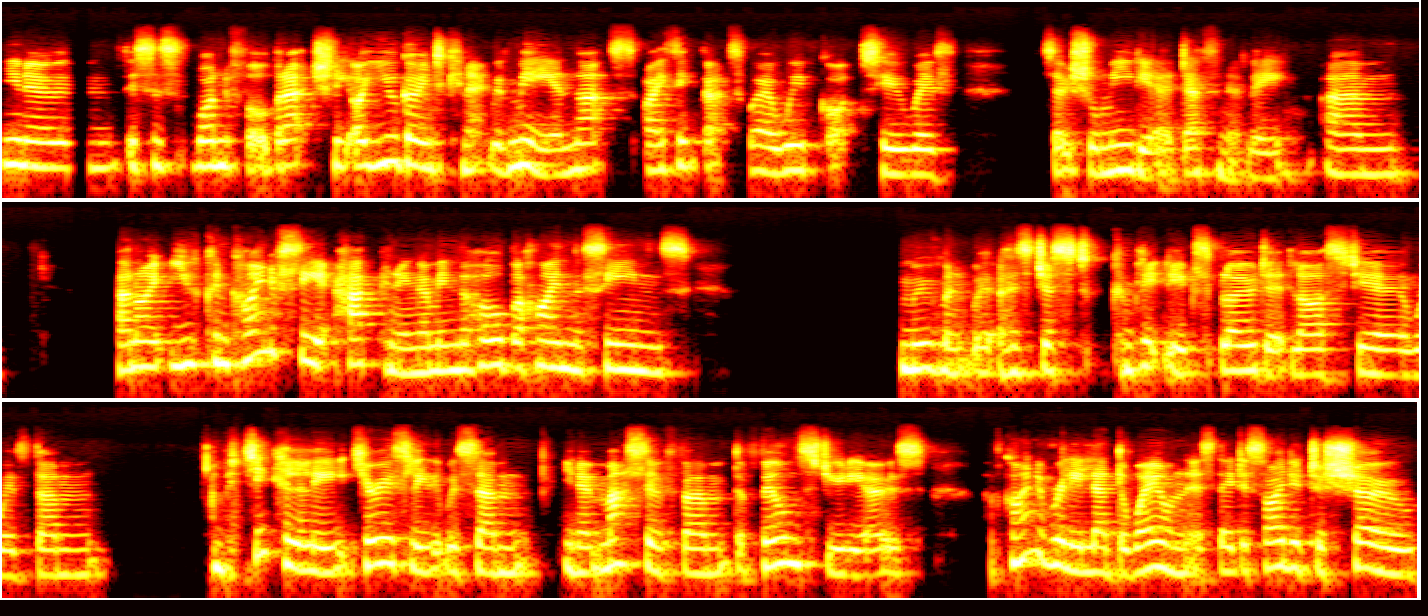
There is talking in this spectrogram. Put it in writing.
you know, this is wonderful. But actually, are you going to connect with me? And that's, I think that's where we've got to with social media, definitely. Um, and I you can kind of see it happening. I mean, the whole behind the scenes movement has just completely exploded last year with um, particularly curiously it was um, you know massive um, the film studios have kind of really led the way on this. They decided to show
